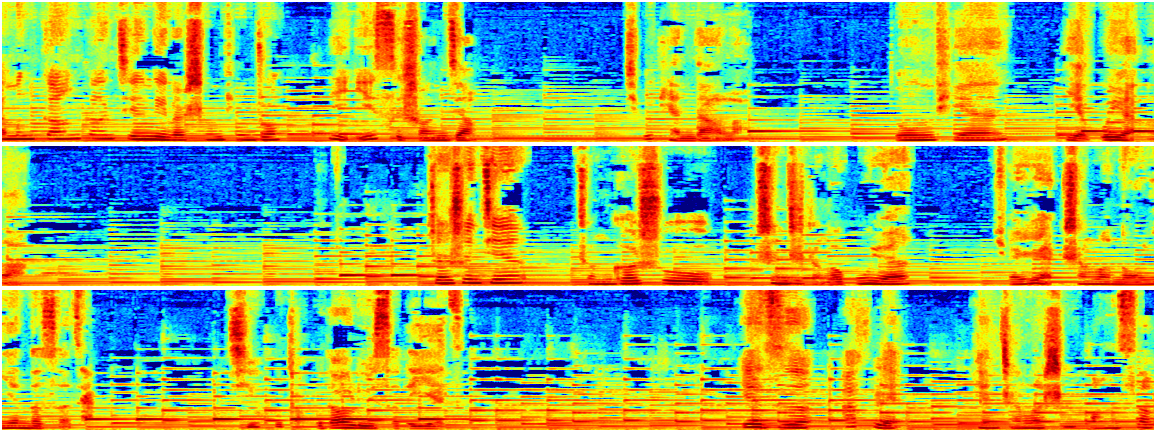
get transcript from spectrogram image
他们刚刚经历了生平中第一次霜降，秋天到了，冬天也不远了。转瞬间，整棵树，甚至整个公园，全染上了浓艳的色彩，几乎找不到绿色的叶子。叶子阿弗雷变成了深黄色。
